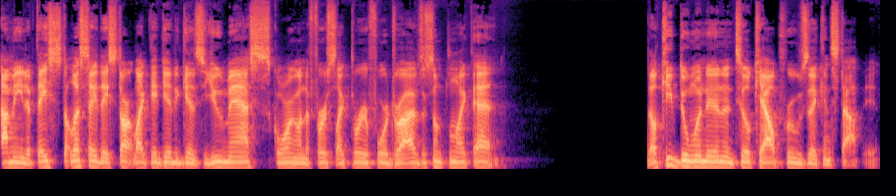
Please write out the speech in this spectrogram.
I mean, if they st- let's say they start like they did against UMass, scoring on the first like three or four drives or something like that, they'll keep doing it until Cal proves they can stop it.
